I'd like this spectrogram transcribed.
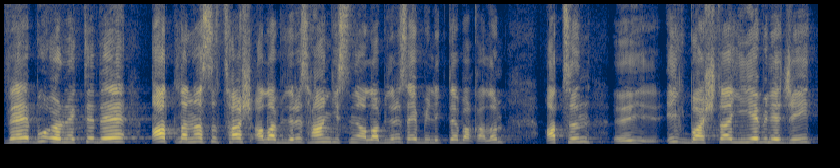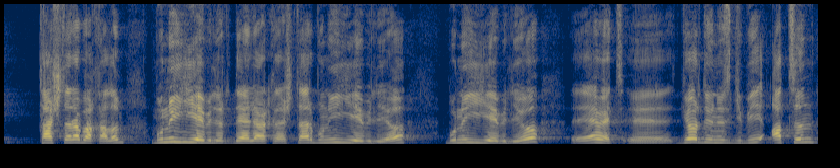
Ve bu örnekte de atla nasıl taş alabiliriz, hangisini alabiliriz hep birlikte bakalım. Atın e, ilk başta yiyebileceği taşlara bakalım. Bunu yiyebilir değerli arkadaşlar, bunu yiyebiliyor, bunu yiyebiliyor. E, evet, e, gördüğünüz gibi atın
